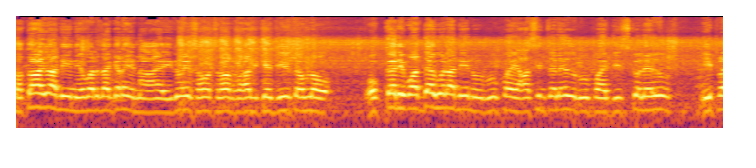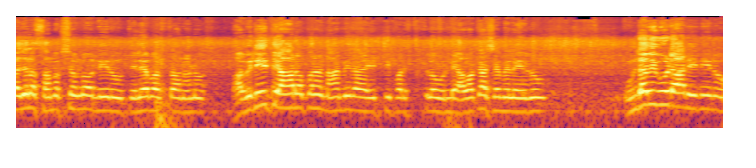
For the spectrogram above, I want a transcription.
సతాగా నేను ఎవరి దగ్గర నా ఇరవై సంవత్సరాల రాజకీయ జీవితంలో ఒక్కరి వద్ద కూడా నేను రూపాయి ఆశించలేదు రూపాయి తీసుకోలేదు. ఈ ప్రజల సమక్షంలో నేను తెలియపరుస్తున్నాను అవినీతి ఆరోపణ నా మీద ఎట్టి పరిస్థితిలో ఉండే అవకాశమే లేదు. ఉండదు కూడా అని నేను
